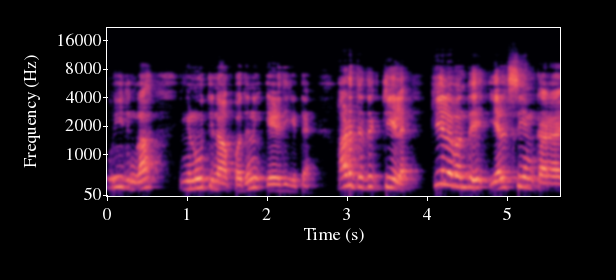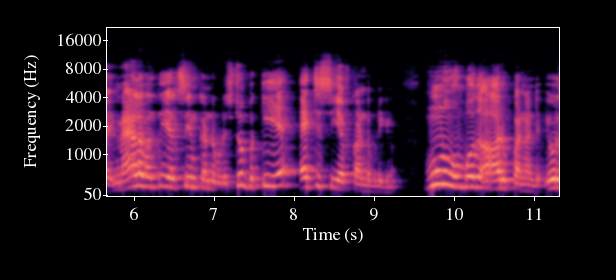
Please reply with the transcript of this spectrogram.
புரியுதுங்களா? இங்கே நூற்றி நாற்பதுன்னு எழுதிக்கிட்டேன். அடுத்தது கீழே. கீழே வந்து எல்சிஎம் க மேலே வந்து எல்சிஎம் கண்டுபிடிச்சிட்டோம். இப்போ கீழே ஹெச்சிஎஃப் கண்டுபிடிக்கணும். மூணு ஒம்பது ஆறு பன்னெண்டு. ஒரு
